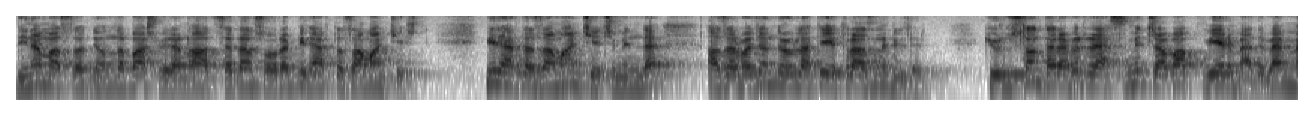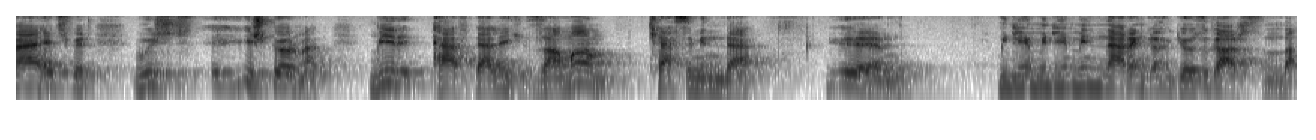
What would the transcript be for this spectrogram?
Dinamo stadionunda baş verən hadisədən sonra bir həftə zaman keçdi. Bir həftə zaman keçimində Azərbaycan dövləti etirazını bildirdi. Gürcüstan tərəfi rəsmi cavab vermədi və mənə heç bir bu iş, iş görmədi. Bir həftəlik zaman kəsimində e, milli, milli, minlərin gözü qarşısında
